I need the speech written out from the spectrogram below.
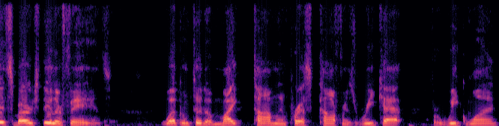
Pittsburgh Steeler fans, welcome to the Mike Tomlin press conference recap for week one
